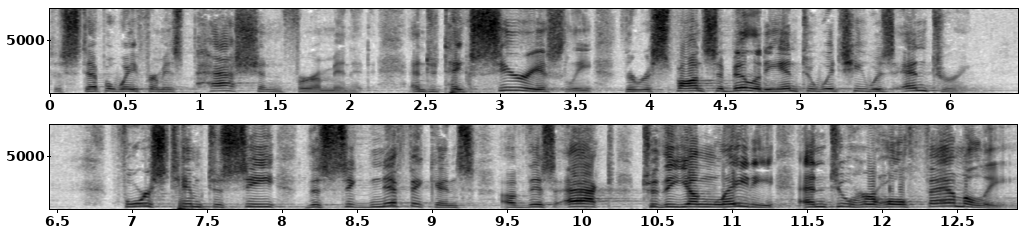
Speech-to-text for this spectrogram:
to step away from his passion for a minute and to take seriously the responsibility into which he was entering. Forced him to see the significance of this act to the young lady and to her whole family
